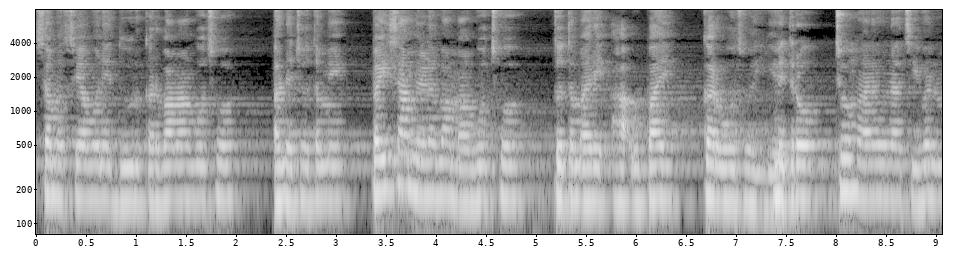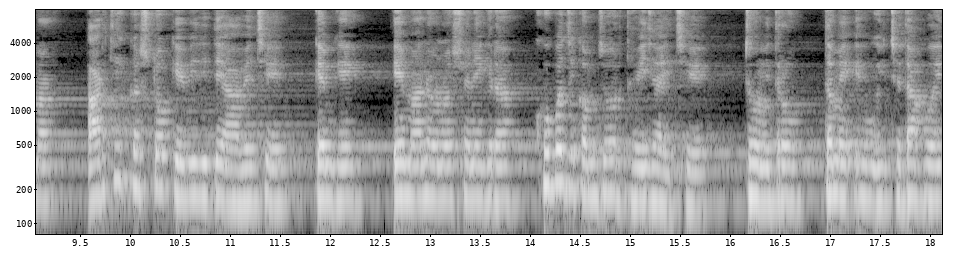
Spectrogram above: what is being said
સમસ્યાઓને દૂર કરવા માંગો છો? અને જો તમે પૈસા મેળવવા માંગો છો, તો તમારે આ ઉપાય કરવો જોઈએ. મિત્રો, જો માનવના જીવનમાં આર્થિક કષ્ટો કેવી રીતે આવે છે, કેમ કે એ માનવનો શનિ ગ્રહ ખૂબ જ કમજોર થઈ જાય છે. જો મિત્રો, તમે એવું ઈચ્છતા હોય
